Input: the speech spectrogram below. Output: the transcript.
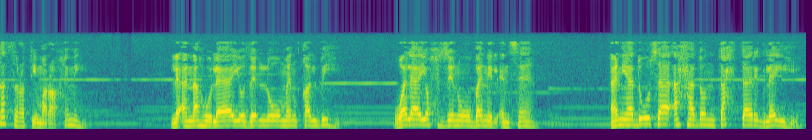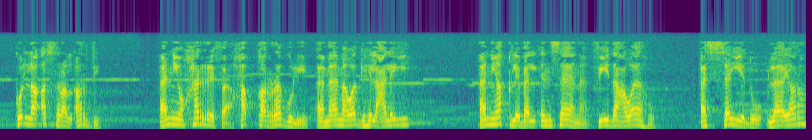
كثرة مراحمه. لأنه لا يذل من قلبه ولا يحزن بني الإنسان. أن يدوس أحد تحت رجليه كل اسر الأرض أن يحرف حق الرجل أمام وجه العلي أن يقلب الإنسان في دعواه السيد لا يرى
